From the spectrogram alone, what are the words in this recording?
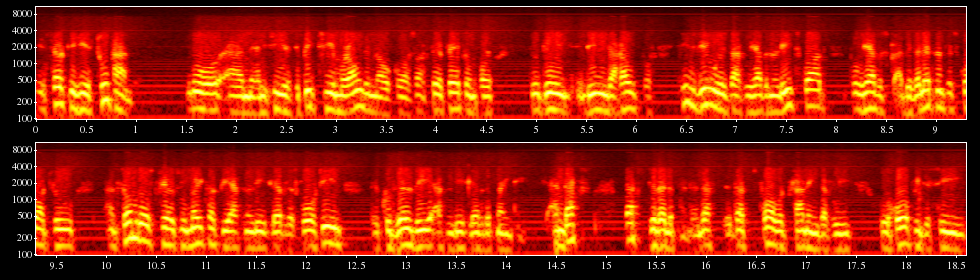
is certainly he is two pandas. You know, and, and he has a big team around him now, of course. I fair play to him for doing leading that out. But his view is that we have an elite squad, but we have a, a developmental squad too, and some of those players who might not be at an elite level at 14, they could well be at an elite level at 19. And that's that's development and that's that's forward planning that we we're hoping to see.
